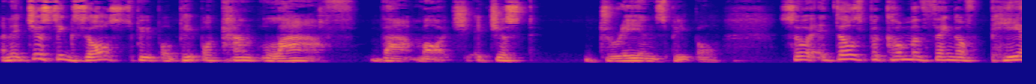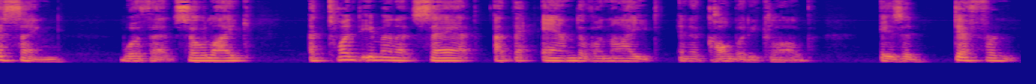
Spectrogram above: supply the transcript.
And it just exhausts people. People can't laugh that much. It just drains people. So it does become a thing of pacing with it. So like a 20 minute set at the end of a night in a comedy club is a different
